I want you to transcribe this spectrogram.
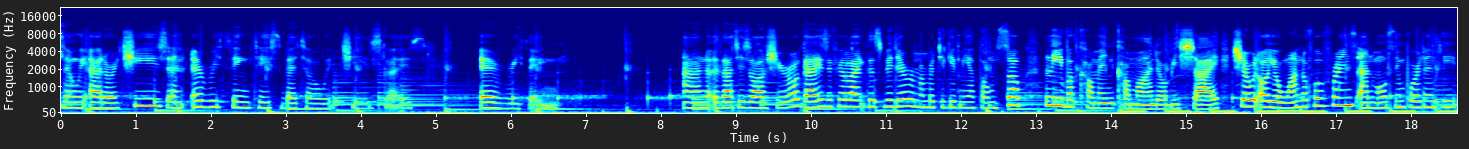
Then we add our cheese and everything tastes better with cheese guys. Everything. And that is all she wrote guys. If you like this video remember to give me a thumbs up leave a comment come on don't be shy. Share with all your wonderful friends and most importantly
